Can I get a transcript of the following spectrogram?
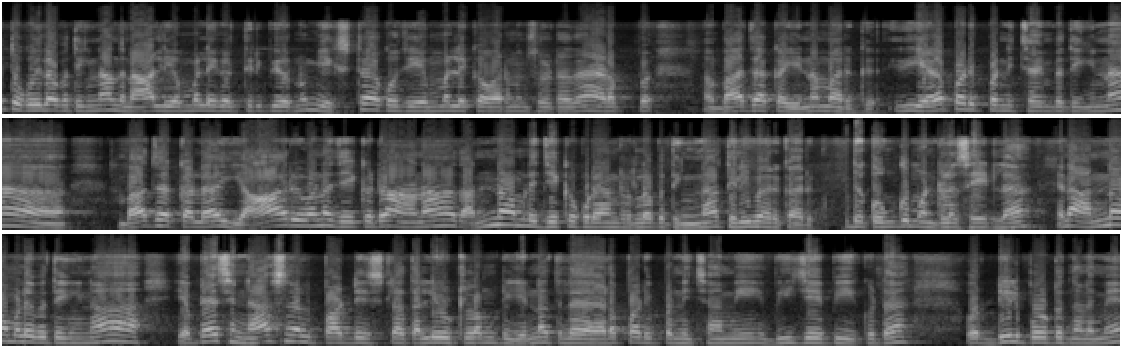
தொகுதியில் பார்த்தீங்கன்னா அந்த நாலு எம்எல்ஏக்கள் திருப்பி வரணும் எக்ஸ்ட்ரா கொஞ்சம் எம்எல்ஏக்கு வரணும்னு சொல்கிறது தான் எடப்ப பாஜக எண்ணமாக இருக்குது இது எடப்பாடி பழனிசாமி பார்த்தீங்கன்னா பாஜகவில் யார் வேணால் ஜெயிக்கட்டும் ஆனால் அண்ணாமலை ஜெயிக்கக்கூடாதுன்றதுல பார்த்தீங்கன்னா தெளிவாக இருக்கார். இந்த கொங்கு மண்டல சைடில் ஏன்னா அண்ணாமலை பார்த்தீங்கன்னா எப்படியாச்சும் நேஷனல் பார்ட்டிஸில் தள்ளி விட்டலாம்ன்ற எண்ணத்தில் எடப்பாடி பழனிசாமி பிஜேபி கிட்ட ஒரு டீல் போட்டிருந்தாலுமே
